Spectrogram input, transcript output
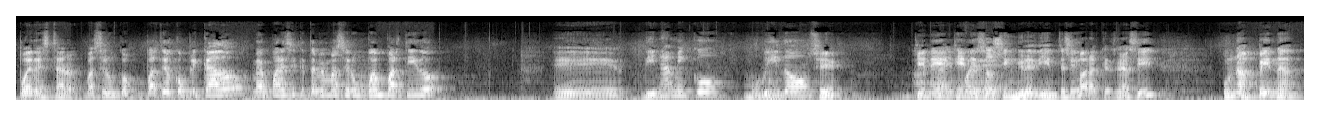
pueda estar. Va a ser un partido complicado, me parece que también va a ser un buen partido. eh, dinámico, movido. Sí. Tiene, tiene puede. esos ingredientes Sí. para que sea así. Una pena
